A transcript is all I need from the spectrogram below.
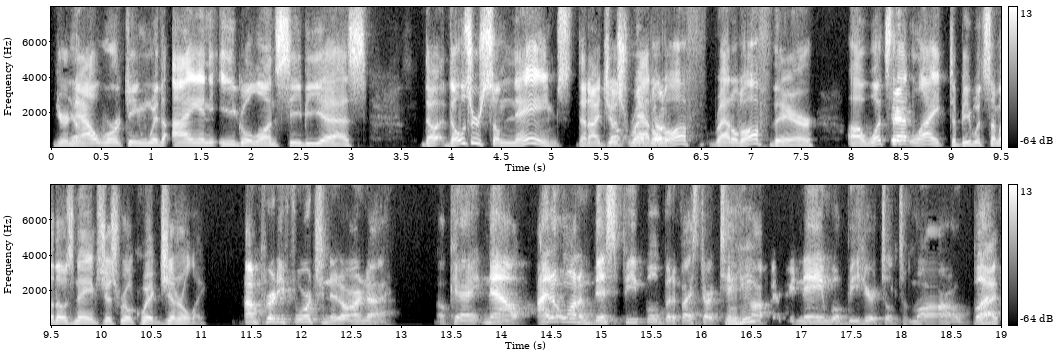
You're yep. now working with Ian Eagle on CBS. Th- those are some names that I just rattled off rattled off there. Uh, what's that like to be with some of those names? Just real quick, generally. I'm pretty fortunate, aren't I? Okay. Now, I don't want to miss people, but if I start taking mm-hmm. off every name, we'll be here till tomorrow. But right.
